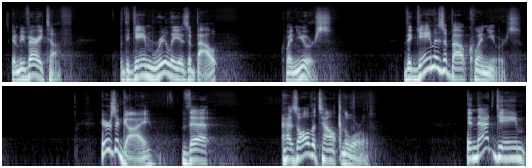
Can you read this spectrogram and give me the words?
It's going to be very tough. But the game really is about Quinn Ewers. The game is about Quinn Ewers. Here's a guy that has all the talent in the world. In that game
